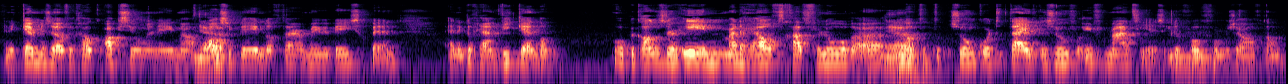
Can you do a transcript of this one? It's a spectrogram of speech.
En ik ken mezelf, ik ga ook actie ondernemen als ik de hele dag daarmee mee bezig ben. En ik dacht ja, een weekend dan prop ik alles erin, maar de helft gaat verloren. Ja. Omdat het zo'n korte tijd en zoveel informatie is. In ieder geval Mhm. voor mezelf dan.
